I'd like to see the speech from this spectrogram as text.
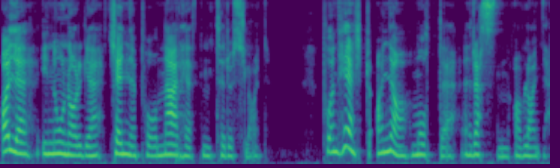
Alle i Nord-Norge kjenner på nærheten til Russland. På en helt annen måte enn resten av landet.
